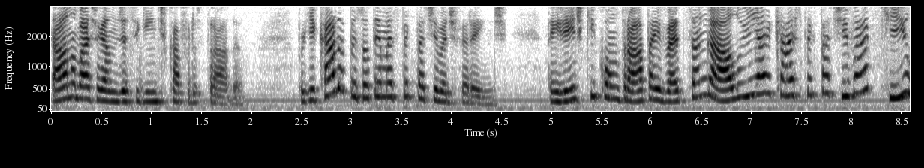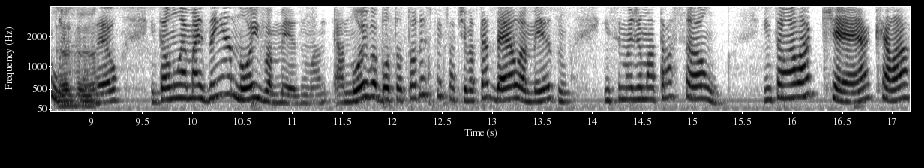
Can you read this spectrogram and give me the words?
Ela não vai chegar no dia seguinte e ficar frustrada. Porque cada pessoa tem uma expectativa diferente. Tem gente que contrata a Ivete Sangalo e aquela expectativa é aquilo, Aham. entendeu? Então não é mais nem a noiva mesmo. A- A noiva botou toda a expectativa, até dela mesmo, em cima de uma atração. Então ela quer aquela,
